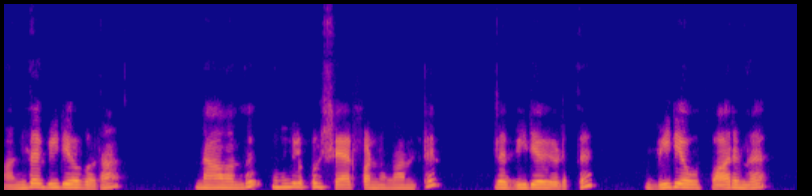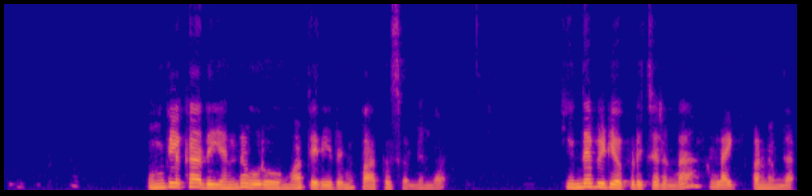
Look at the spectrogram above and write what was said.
அந்த வீடியோவை தான் நான் வந்து உங்களுக்கும் ஷேர் பண்ணலான்ட்டு இந்த வீடியோ எடுத்தேன். வீடியோவை பாருங்கள் உங்களுக்கு அது எந்த உருவமாக தெரியுதுன்னு பார்த்து சொல்லுங்கள் இந்த வீடியோ பிடிச்சிருந்தா லைக் பண்ணுங்கள்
